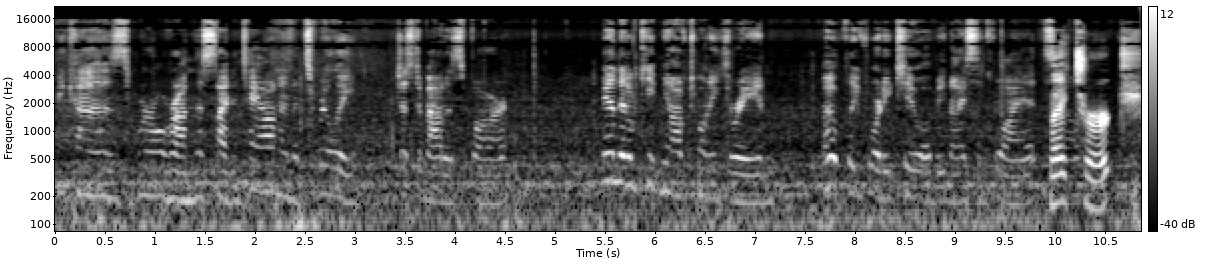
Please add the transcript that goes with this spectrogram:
because we're over on this side of town, and it's really just about as far. And it'll keep me off 23, and hopefully 42 will be nice and quiet. Like so- church.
